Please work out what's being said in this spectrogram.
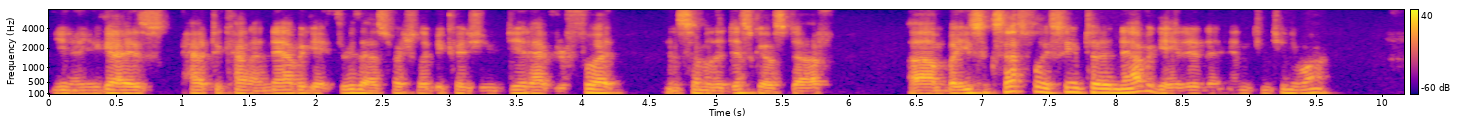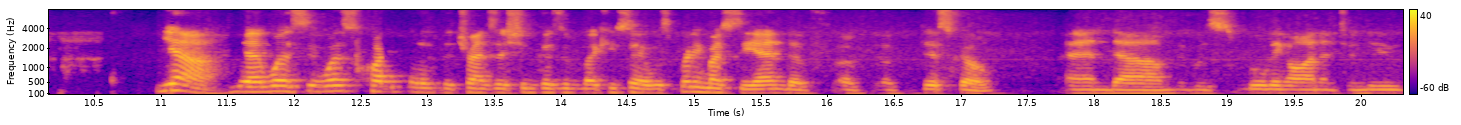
you know you guys had to kind of navigate through that especially because you did have your foot in some of the disco stuff. Um, but you successfully seem to navigate it and continue on. Yeah yeah it was it was quite the, the transition because like you say, it was pretty much the end of, of, of disco and um, it was moving on into new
